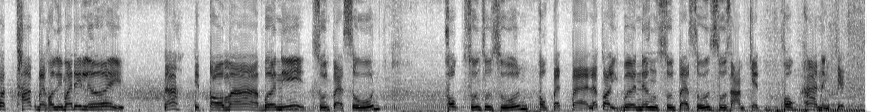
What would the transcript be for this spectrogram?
ก็ทักแบงคอลีมาได้เลยนะติดต่อมาเบอร์นี้ 080 6000 688 แล้วก็อีกเบอร์หนึ่ง080 037 6517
